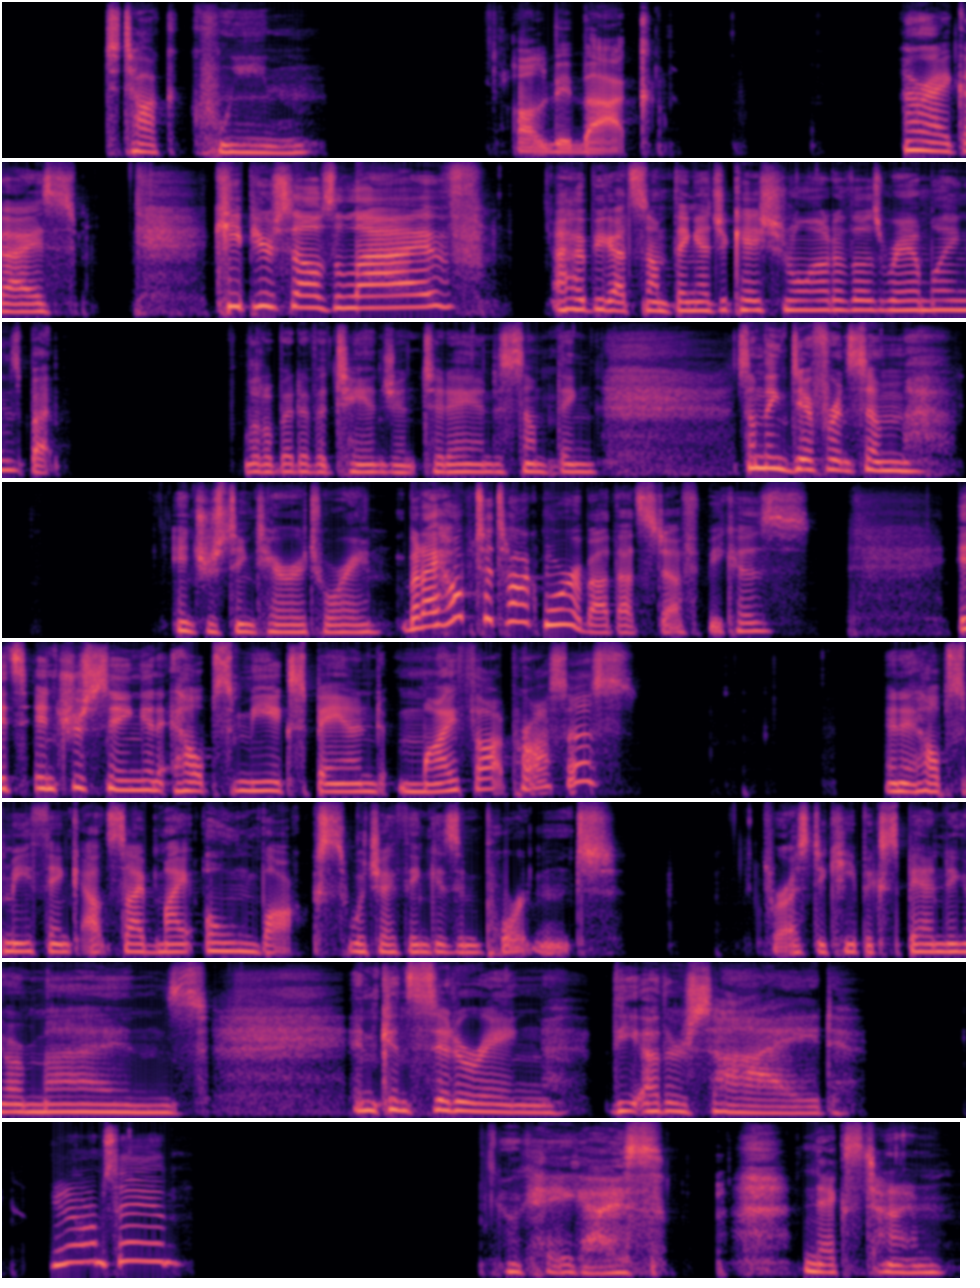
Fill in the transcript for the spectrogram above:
to talk Queen. I'll be back. All right, guys. Keep yourselves alive. I hope you got something educational out of those ramblings, but a little bit of a tangent today into something something different, some interesting territory. But I hope to talk more about that stuff because it's interesting and it helps me expand my thought process. And it helps me think outside my own box, which I think is important for us to keep expanding our minds and considering the other side. You know what I'm saying? Okay, guys, next time.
